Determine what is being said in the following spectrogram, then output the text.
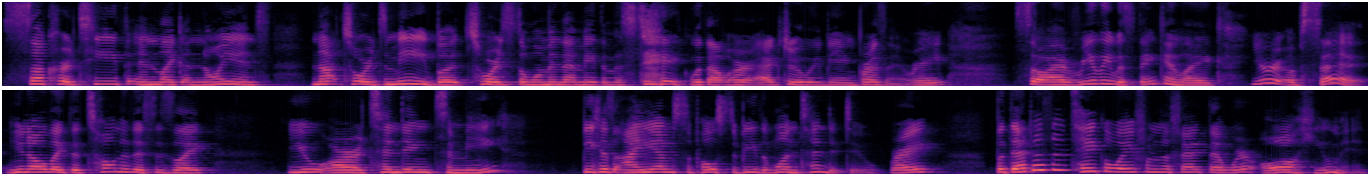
suck her teeth in like annoyance, not towards me, but towards the woman that made the mistake without her actually being present, right? So I really was thinking, like, you're upset. You know, like the tone of this is like, you are attending to me because I am supposed to be the one tended to, right? But that doesn't take away from the fact that we're all human.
